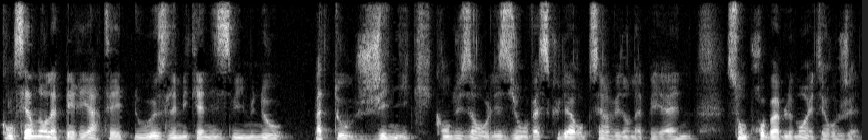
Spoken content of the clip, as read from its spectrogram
Concernant la périartérite noueuse, les mécanismes immunopathogéniques conduisant aux lésions vasculaires observées dans la PAN sont probablement hétérogènes.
